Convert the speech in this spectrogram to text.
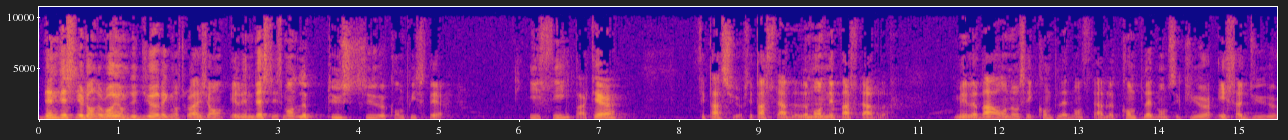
D'investir dans le royaume de Dieu avec notre argent est l'investissement le plus sûr qu'on puisse faire. Ici, par terre, c'est pas sûr, c'est pas stable. Le monde n'est pas stable. Mais là-bas, en haut, c'est complètement stable, complètement sûr et ça dure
